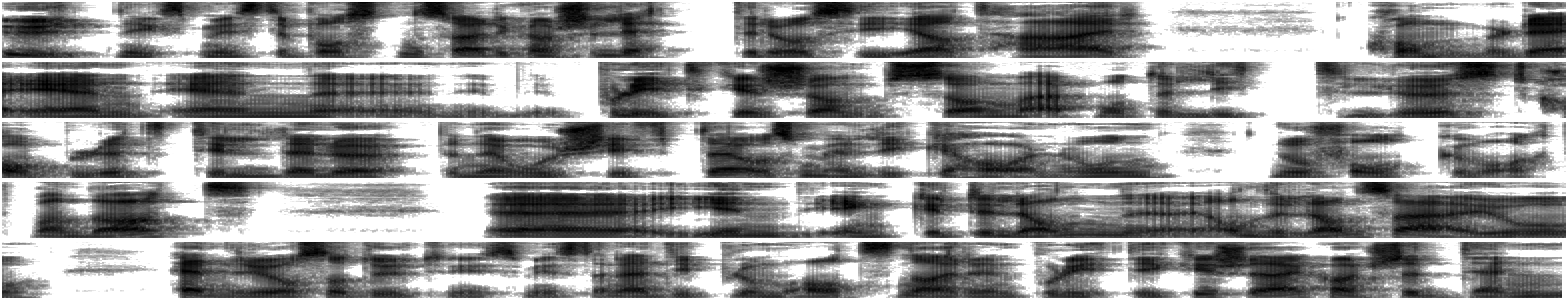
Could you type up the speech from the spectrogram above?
utenriksministerposten så er det kanskje lettere å si at her kommer det en, en politiker som, som, er på en måte litt løst koblet til det løpende ordskiftet, og som heller ikke har noen, noe folkevalgt mandat. Eh, I en enkelte land, andre land så er jo hender det jo også at utenriksministeren er diplomat snarere enn politiker, så det er kanskje den,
